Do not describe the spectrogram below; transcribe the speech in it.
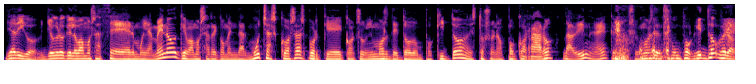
ya digo, yo creo que lo vamos a hacer muy ameno, que vamos a recomendar muchas cosas porque consumimos de todo un poquito. Esto suena un poco raro, David, ¿eh? que consumimos de todo un poquito, pero,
